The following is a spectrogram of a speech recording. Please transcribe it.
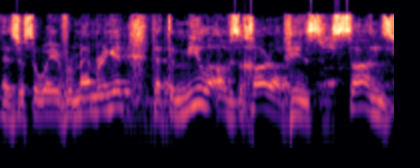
as just a way of remembering it, that the Mila of Zachara, of his sons,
